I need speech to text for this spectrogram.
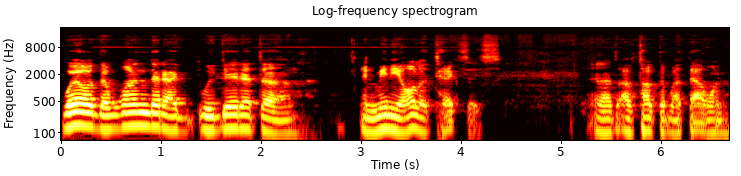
well, the one that I we did at the in Mineola, Texas and I've, I've, talked about that one,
